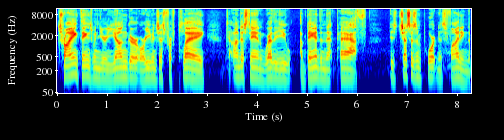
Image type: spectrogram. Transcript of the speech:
trying things when you're younger or even just for play to understand whether you abandon that path is just as important as finding the,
